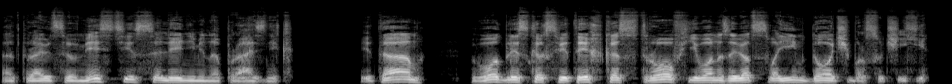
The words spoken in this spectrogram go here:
отправится вместе с оленями на праздник — и там, в отблесках святых костров, его назовет своим дочь Барсучихи.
